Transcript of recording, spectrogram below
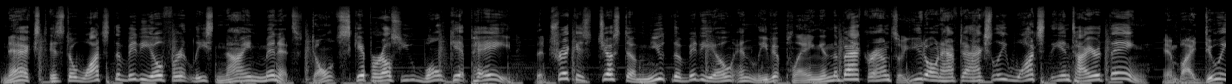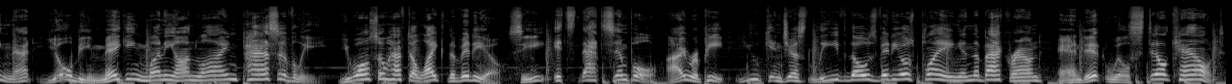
Next is to watch the video for at least 9 minutes. Don't skip or else you won't get paid. The trick is just to mute the video and leave it playing in the background so you don't have to actually watch the entire thing. And by doing that, you'll be making money online passively. You also have to like the video. See, it's that simple. I repeat, you can just leave those videos playing in the background and it will still count.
